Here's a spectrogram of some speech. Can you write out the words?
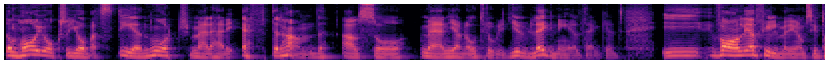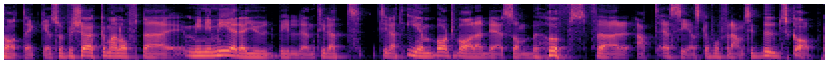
de har ju också jobbat stenhårt med det här i efterhand, alltså med en jävla otrolig ljudläggning helt enkelt. I vanliga filmer inom citattecken så försöker man ofta minimera ljudbilden till att till att enbart vara det som behövs för att en scen ska få fram sitt budskap.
